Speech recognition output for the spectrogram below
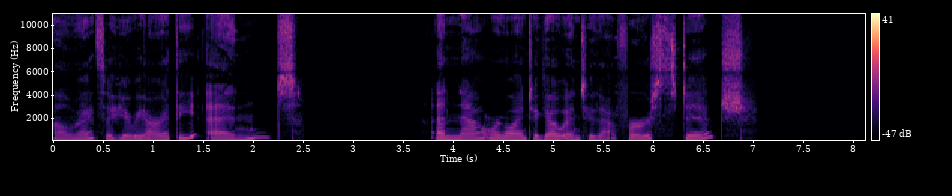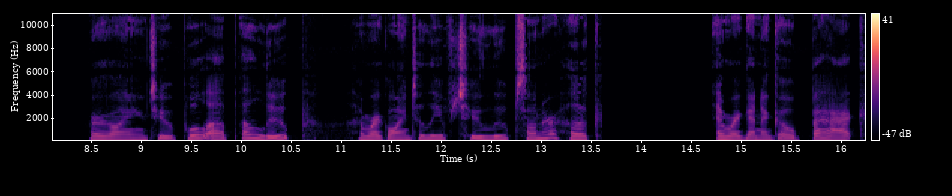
All right, so here we are at the end. And now we're going to go into that first stitch. We're going to pull up a loop and we're going to leave two loops on our hook. And we're going to go back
